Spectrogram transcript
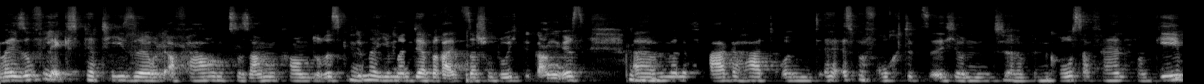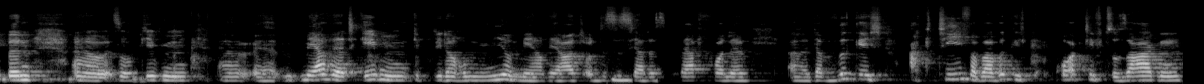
weil so viel Expertise und Erfahrung zusammenkommt und es gibt Ja. immer jemand, der bereits da schon durchgegangen ist, äh, Genau. wenn man 'ne Frage hat und, äh, es befruchtet sich und, Mhm. äh, bin 'n großer Fan von Geben. Äh, so geben äh, äh, Mehrwert geben gibt wiederum mir Mehrwert und das ist Mhm. ja das Wertvolle, äh, da wirklich aktiv, aber wirklich proaktiv zu sagen,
